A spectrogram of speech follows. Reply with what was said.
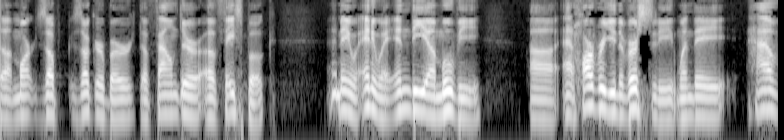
uh, Mark Zuckerberg, the founder of Facebook. Anyway, anyway, in the uh, movie uh, at Harvard University, when they have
